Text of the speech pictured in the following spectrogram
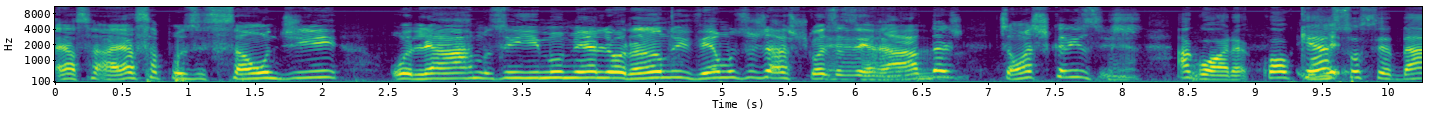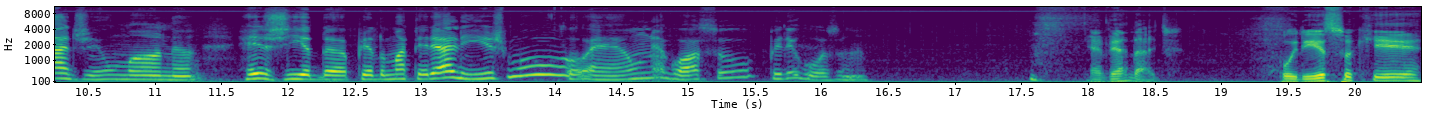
essa, a essa posição de olharmos e irmos melhorando e vemos as coisas é. erradas são as crises. É. Agora, qualquer sociedade humana regida pelo materialismo é um negócio perigoso, né? É verdade. Por isso que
